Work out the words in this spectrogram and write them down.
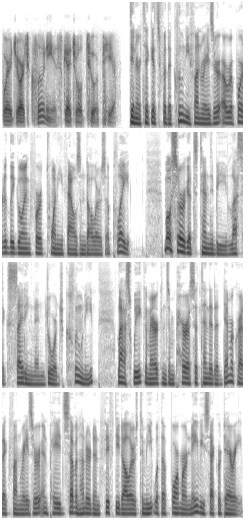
where George Clooney is scheduled to appear. Dinner tickets for the Clooney fundraiser are reportedly going for $20,000 a plate. Most surrogates tend to be less exciting than George Clooney. Last week, Americans in Paris attended a Democratic fundraiser and paid $750 to meet with a former Navy secretary.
